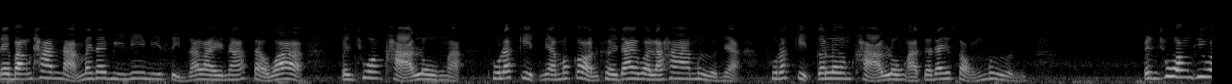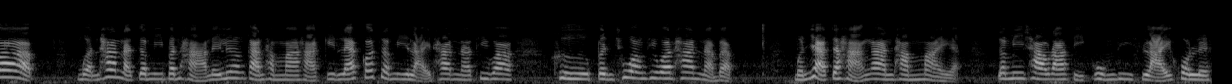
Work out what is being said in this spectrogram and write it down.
ในบางท่านน่ะ ไม่ได้มีหนี้มีสินอะไรนะ แต่ว่าเป็นช่วงขาลงอะ ธุรกิจเนี่ยเมื่อก่อนเคยได้วันละห้าหมื่นเนี่ย ธุรกิจก็เริ่มขาลงอาจจะได้สองหมื่น เป็นช่วงที่ว่าเหมือนท่านอะจะมีปัญหาในเรื่องการทำมาหากินและก็จะมีหลายท่านนะที่ว่าคือเป็นช่วงที่ว่าท่านอะแบบ เหมือนอยากจะหางานทำใหม่อะ จะมีชาวราศีกุมที่หลายคนเลย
